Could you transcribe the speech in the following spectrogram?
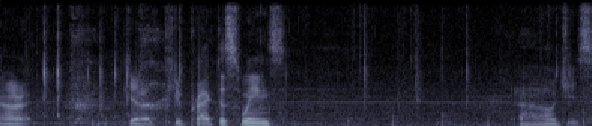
Alright. Get a few practice swings. Oh, jeez.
